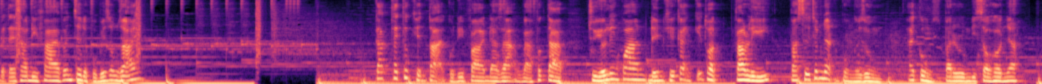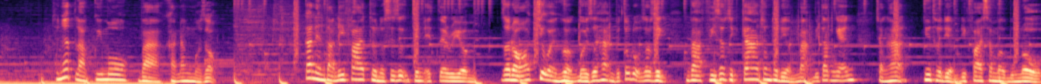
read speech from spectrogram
Vậy tại sao DeFi vẫn chưa được phổ biến rộng rãi? Các thách thức hiện tại của DeFi đa dạng và phức tạp, chủ yếu liên quan đến khía cạnh kỹ thuật, pháp lý và sự chấp nhận của người dùng. Hãy cùng Spiderum đi sâu hơn nhé. Thứ nhất là quy mô và khả năng mở rộng. Các nền tảng DeFi thường được xây dựng trên Ethereum, do đó chịu ảnh hưởng bởi giới hạn về tốc độ giao dịch và phí giao dịch cao trong thời điểm mạng bị tắc nghẽn, chẳng hạn như thời điểm DeFi Summer bùng nổ.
